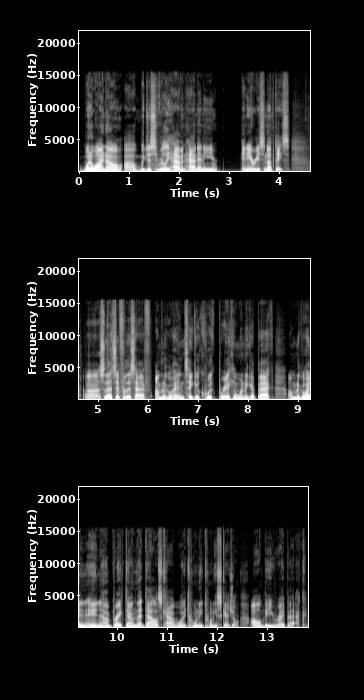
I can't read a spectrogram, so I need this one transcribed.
what do I know? Uh, we just really haven't had any any recent updates. Uh, so that's it for this half. I'm going to go ahead and take a quick break. And when I get back, I'm going to go ahead and, and uh, break down that Dallas Cowboy 2020 schedule. I'll be right back.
